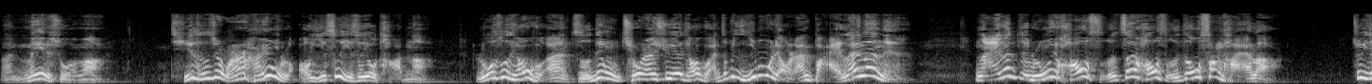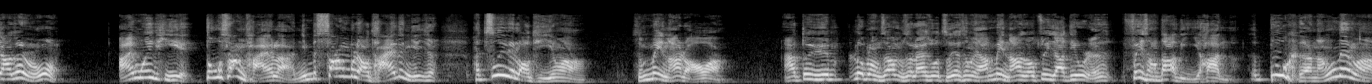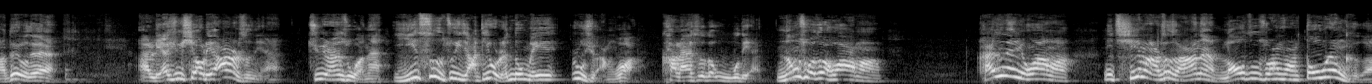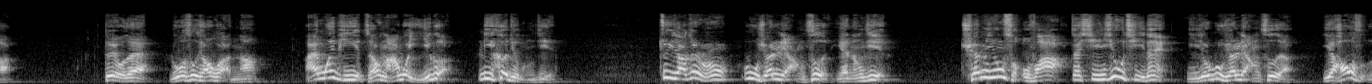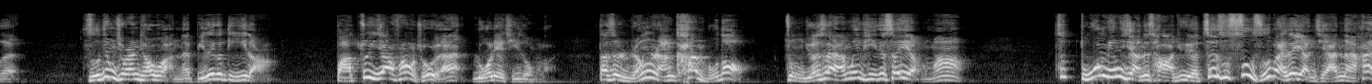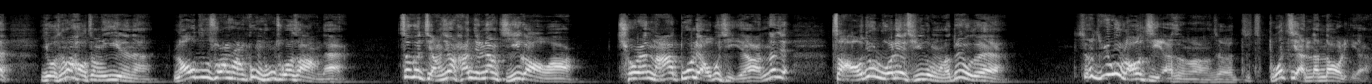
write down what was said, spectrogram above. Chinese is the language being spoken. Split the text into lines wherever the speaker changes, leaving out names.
啊，没说嘛。其实这玩意儿还用老一次一次又谈呢。罗斯条款、指定球员续约条款，这不一目了然摆在那呢。哪个荣誉好使、真好使的都上台了，最佳阵容、MVP 都上台了。你们上不了台的，你这还至于老提吗？什么没拿着啊？啊，对于勒布朗詹姆斯来说，职业生涯没拿着最佳第六人，非常大的遗憾呢。不可能的嘛，对不对？啊，连续效力二十年，居然说呢一次最佳第六人都没入选过。看来是个污点，能说这话吗？还是那句话吗？你起码是啥呢？劳资双方都认可，对不对？罗斯条款呢？MVP 只要拿过一个，立刻就能进。最佳阵容入选两次也能进。全明星首发在新秀期内你就入选两次也好使。指定球员条款呢比这个低一档，把最佳防守球员罗列其中了，但是仍然看不到。总决赛 MVP 的身影吗？这多明显的差距啊！这是事实摆在眼前呢，还有什么好争议的呢？劳资双方共同磋商的，这个奖项含金量极高啊！球员拿多了不起啊！那就早就罗列其中了，对不对？这用老解释吗？这这多简单道理啊！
